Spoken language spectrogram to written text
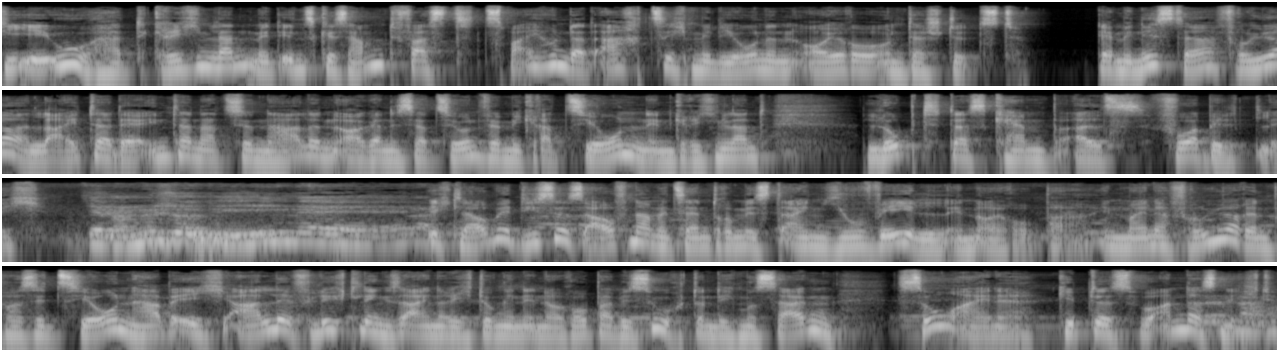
Die EU hat Griechenland mit insgesamt fast 280 Millionen Euro unterstützt. Der Minister, früher Leiter der Internationalen Organisation für Migration in Griechenland, lobt das Camp als vorbildlich. Ich glaube, dieses Aufnahmezentrum ist ein Juwel in Europa. In meiner früheren Position habe ich alle Flüchtlingseinrichtungen in Europa besucht und ich muss sagen, so eine gibt es woanders nicht.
